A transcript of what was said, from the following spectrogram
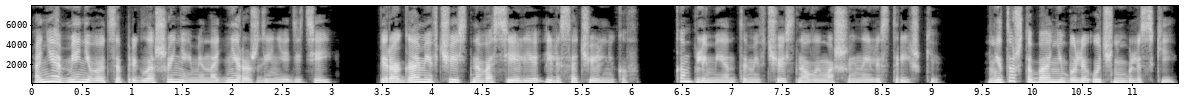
Они обмениваются приглашениями на дни рождения детей, пирогами в честь новоселья или сочельников, комплиментами в честь новой машины или стрижки. Не то чтобы они были очень близки,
